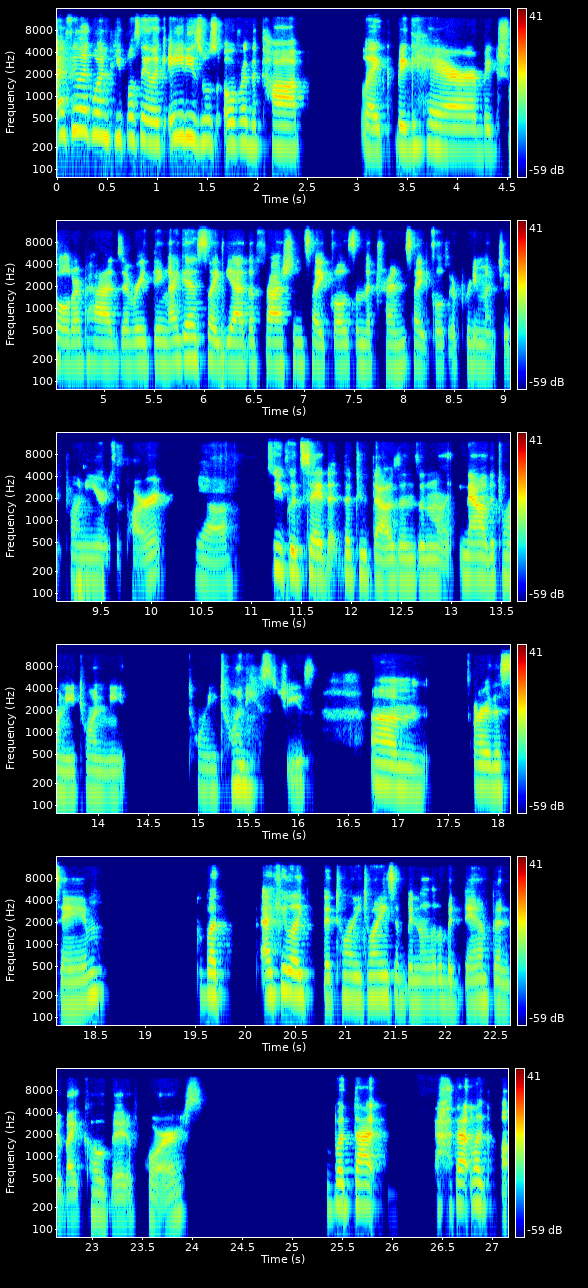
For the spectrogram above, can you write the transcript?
I feel like when people say like 80s was over the top, like big hair, big shoulder pads, everything. I guess like yeah, the fashion cycles and the trend cycles are pretty much like 20 years apart. yeah So you could say that the 2000s and like now the 2020 2020s, geez, um, are the same. But I feel like the 2020s have been a little bit dampened by COVID, of course. But that that like uh,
